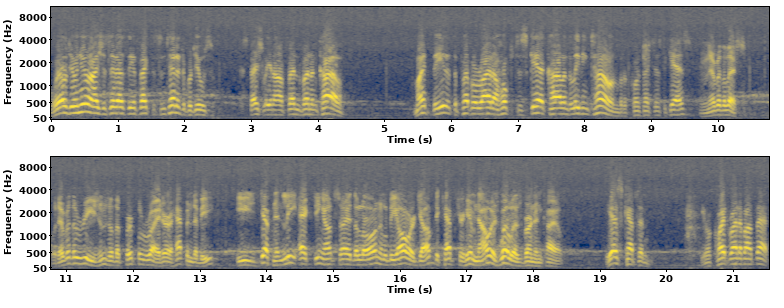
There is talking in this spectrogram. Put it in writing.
Well, Junior, I should say that's the effect it's intended to produce, especially in our friend Vernon Kyle. Might be that the Purple Rider hopes to scare Kyle into leaving town, but of course that's just a guess. Nevertheless, whatever the reasons of the purple rider happen to be, he's definitely acting outside the law, and it'll be our job to capture him now as well as Vernon Kyle. Yes, Captain. You're quite right about that.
